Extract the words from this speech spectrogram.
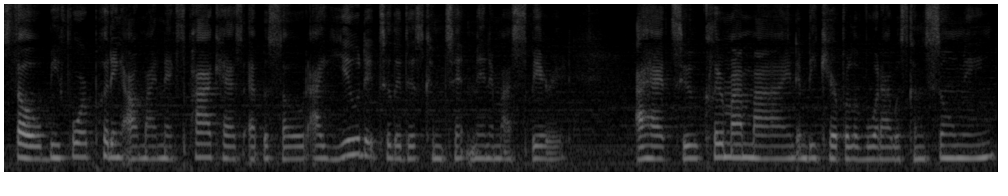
So, before putting out my next podcast episode, I yielded to the discontentment in my spirit. I had to clear my mind and be careful of what I was consuming,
